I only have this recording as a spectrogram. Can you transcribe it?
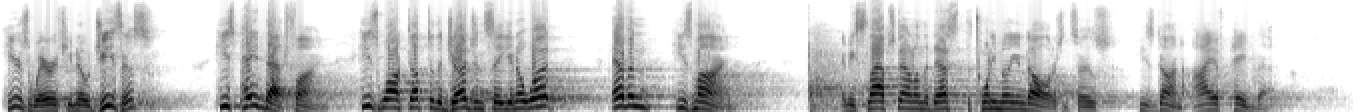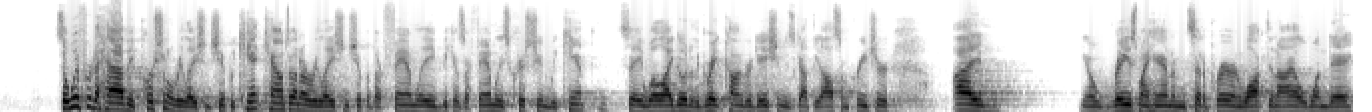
Here's where, if you know Jesus, he's paid that fine. He's walked up to the judge and say, you know what? Evan, he's mine. And he slaps down on the desk the $20 million and says, he's done. I have paid that. So, if we're to have a personal relationship, we can't count on our relationship with our family because our family's Christian. We can't say, well, I go to the great congregation who's got the awesome preacher. I, you know, raised my hand and said a prayer and walked an aisle one day.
